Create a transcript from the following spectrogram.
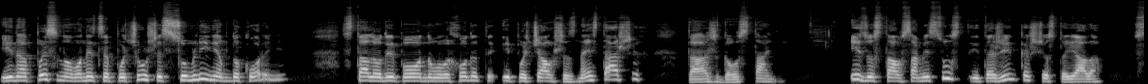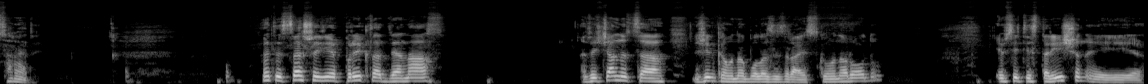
І написано, вони це почувши з сумлінням до корені, стали один по одному виходити і почавши з найстарших та аж до останніх. І зостав сам Ісус і та жінка, що стояла всередині. Знаєте, це ще є приклад для нас. Звичайно, ця жінка вона була з ізраїльського народу. І всі ті старішини, і,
